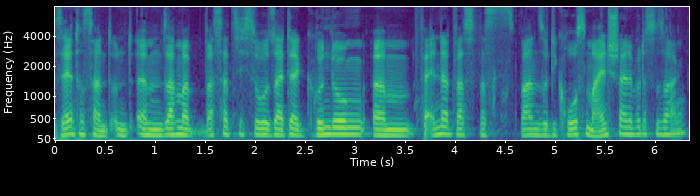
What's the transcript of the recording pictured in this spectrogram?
sehr interessant. Und ähm, sag mal, was hat sich so seit der Gründung ähm, verändert? Was, was waren so die großen Meilensteine, würdest du sagen?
